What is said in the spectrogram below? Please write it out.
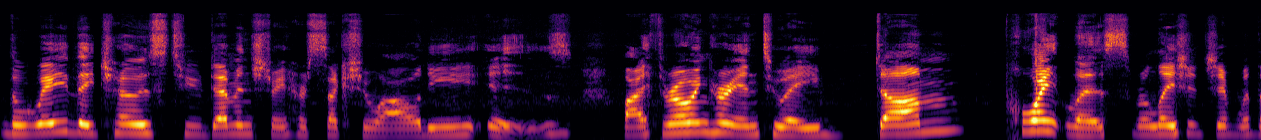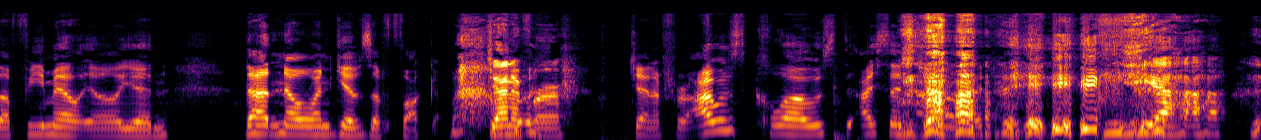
the way they chose to demonstrate her sexuality is by throwing her into a dumb, pointless relationship with a female alien that no one gives a fuck about. Jennifer. Jennifer. I was close. I said Jenna, I think. yeah.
